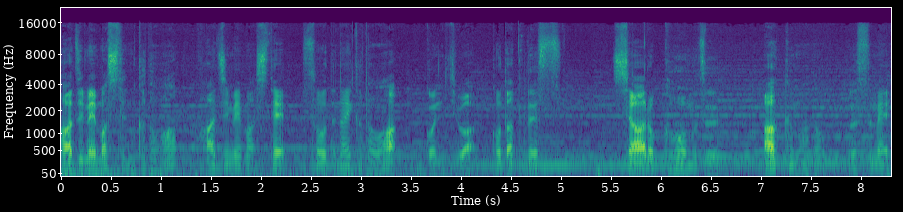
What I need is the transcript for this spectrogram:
初めましての方は初めましてそうでない方はこんにちはこたつです。シャーロック・ホームズ悪魔の娘。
